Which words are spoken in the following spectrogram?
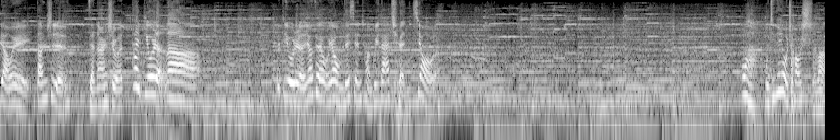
两位当事人在那儿说太丢人了，不丢人，要在我要我们在现场，估计大家全叫了。哇，我今天又超时了。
